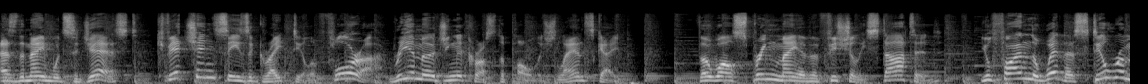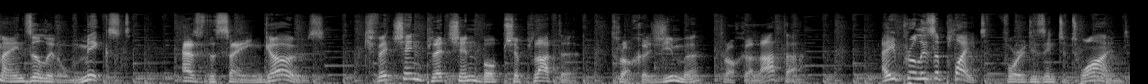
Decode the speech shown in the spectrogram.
As the name would suggest, Kwiecień sees a great deal of flora re-emerging across the Polish landscape. Though while spring may have officially started, you'll find the weather still remains a little mixed. As the saying goes, Kwiecień plecień bo przeplata, trochę zimy, trochę lata. April is a plate, for it is intertwined.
